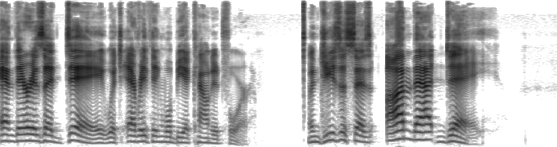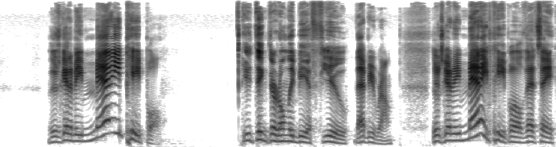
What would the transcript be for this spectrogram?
And there is a day which everything will be accounted for. And Jesus says, On that day, there's going to be many people. You'd think there'd only be a few. That'd be wrong. There's going to be many people that say,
